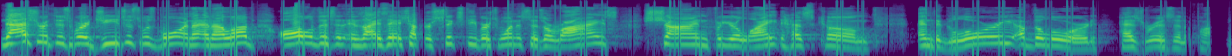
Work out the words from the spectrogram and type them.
Nazareth is where Jesus was born. And I love all of this in Isaiah chapter 60, verse 1. It says, Arise, shine, for your light has come, and the glory of the Lord has risen upon you.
